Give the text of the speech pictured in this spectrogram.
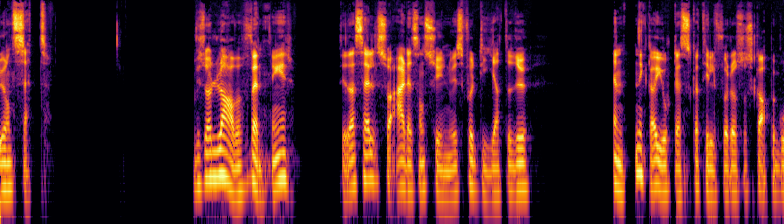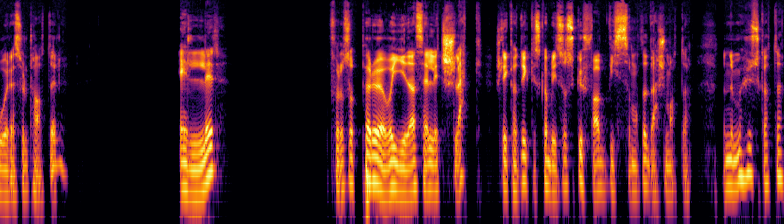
uansett. Hvis du har lave forventninger til deg selv, så er det sannsynligvis fordi at du enten ikke har gjort det som skal til for å skape gode resultater, eller for å prøve å gi deg selv litt slack, slik at du ikke skal bli så skuffa hvis som at det dersom at det. Men du må huske at det,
